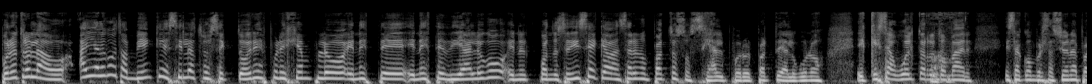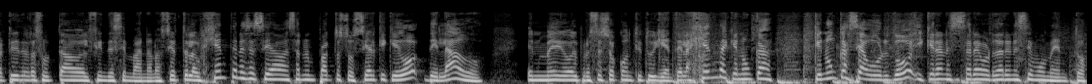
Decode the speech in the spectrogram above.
Por otro lado, hay algo también que decirle a otros sectores, por ejemplo, en este en este diálogo, en el, cuando se dice que avanzar en un pacto social por parte de algunos, eh, que se ha vuelto a retomar esa conversación a partir del resultado del fin de semana, ¿no es cierto? La urgente necesidad de avanzar en un pacto social que quedó de lado en medio del proceso constituyente, la agenda que nunca que nunca se abordó y que era necesaria abordar en ese momento,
